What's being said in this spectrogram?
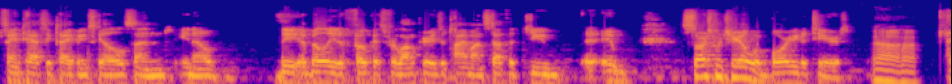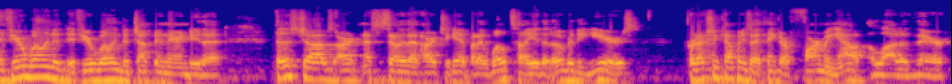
fantastic typing skills and, you know, the ability to focus for long periods of time on stuff that you, it, source material will bore you to tears. Uh huh. If you're willing to, if you're willing to jump in there and do that, those jobs aren't necessarily that hard to get, but I will tell you that over the years, production companies, I think, are farming out a lot of their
